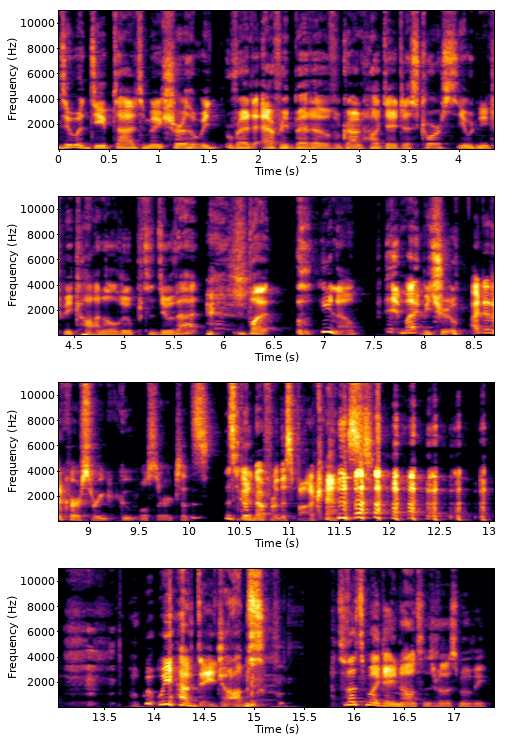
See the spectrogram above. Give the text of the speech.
do a deep dive to make sure that we read every bit of Groundhog Day discourse. You would need to be caught in a loop to do that. but, you know, it might be true. I did a cursory Google search. That's, that's good good enough for this podcast. We- we have day jobs. so that's my gay nonsense for this movie.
